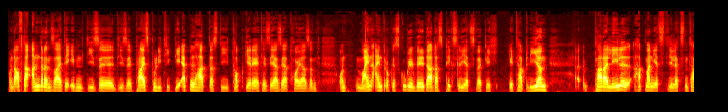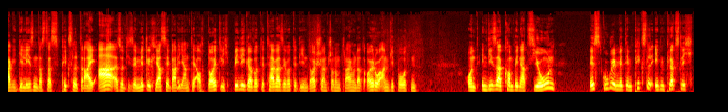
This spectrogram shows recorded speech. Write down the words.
und auf der anderen Seite eben diese, diese Preispolitik, die Apple hat, dass die Top-Geräte sehr, sehr teuer sind. Und mein Eindruck ist, Google will da das Pixel jetzt wirklich etablieren parallel hat man jetzt die letzten Tage gelesen, dass das Pixel 3a, also diese Mittelklasse-Variante, auch deutlich billiger wurde. Teilweise wurde die in Deutschland schon um 300 Euro angeboten. Und in dieser Kombination ist Google mit dem Pixel eben plötzlich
